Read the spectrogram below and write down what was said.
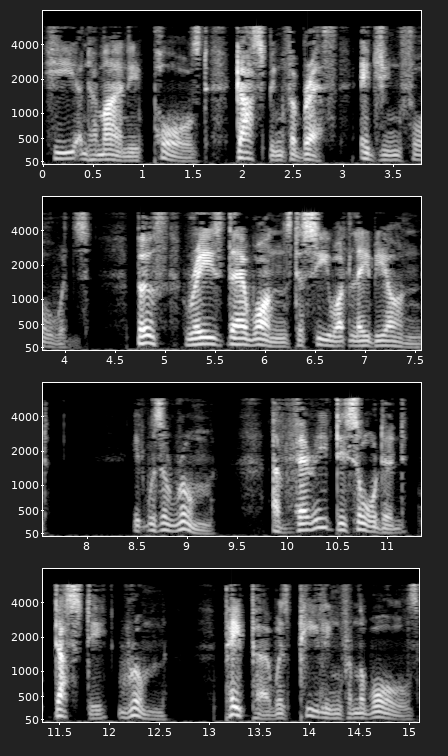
He and Hermione paused, gasping for breath, edging forwards. Both raised their wands to see what lay beyond. It was a room, a very disordered, dusty room. Paper was peeling from the walls.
